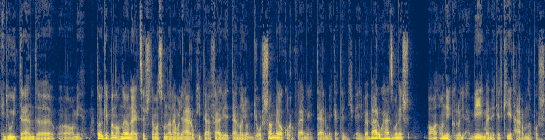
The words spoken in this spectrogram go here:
egy új trend, ami tulajdonképpen nagyon egyszerűen azt mondanám, hogy áruhitel felvétel nagyon gyorsan, meg akarok verni egy terméket egy, egy webáruházban, és annélkül, hogy végigmennék egy két-három napos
